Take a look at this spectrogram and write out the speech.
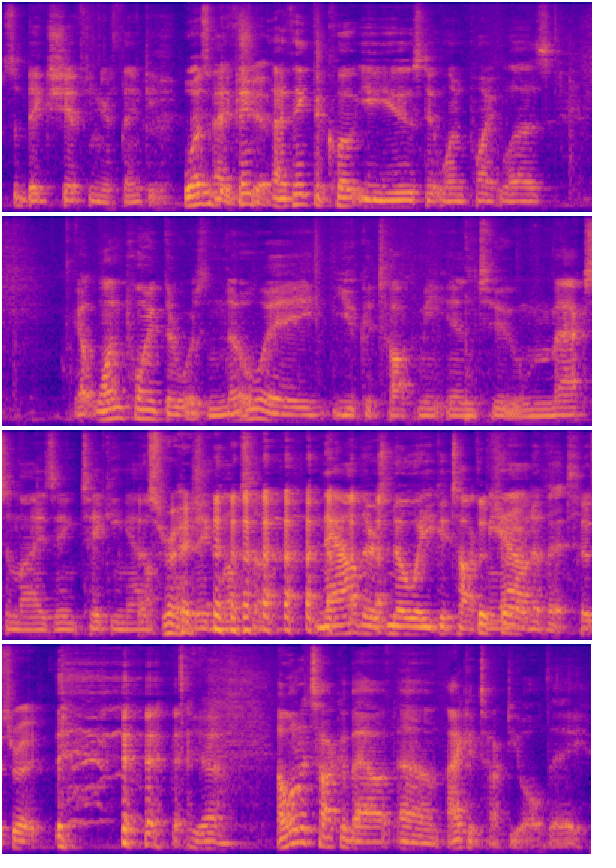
It's a big shift in your thinking. Was a I big think, shift. I think the quote you used at one point was At one point, there was no way you could talk me into maximizing taking out That's a right. big lump sum. now there's no way you could talk That's me right. out of it. That's right. yeah. I want to talk about. Um, I could talk to you all day,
